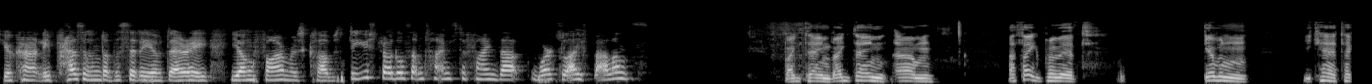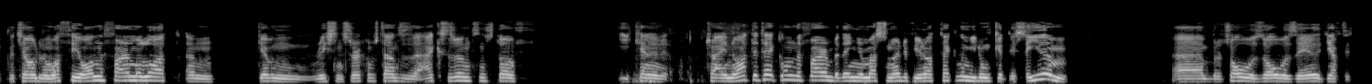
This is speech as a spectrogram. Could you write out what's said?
you're currently president of the City of Derry Young Farmers Clubs. Do you struggle sometimes to find that work life balance? Big time, big time. Um, I think probably given you of take the children with you on the farm a lot, and given recent circumstances, the accidents and stuff, you of try not to take them on the farm, but then you're missing out if you're not taking them. You don't get to see them. Um, but it's always always there that you have to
